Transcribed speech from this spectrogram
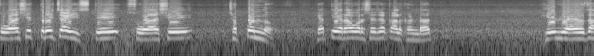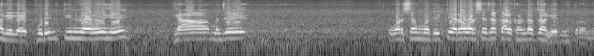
सोळाशे त्रेचाळीस ते सोळाशे छप्पन्न ह्या तेरा वर्षाच्या कालखंडात हे विवाह झालेले आहेत. पुढील तीन विवाह हे ह्या म्हणजे वर्षांमध्ये तेरा वर्षाच्या कालखंडात झाले आहेत मित्रांनो.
